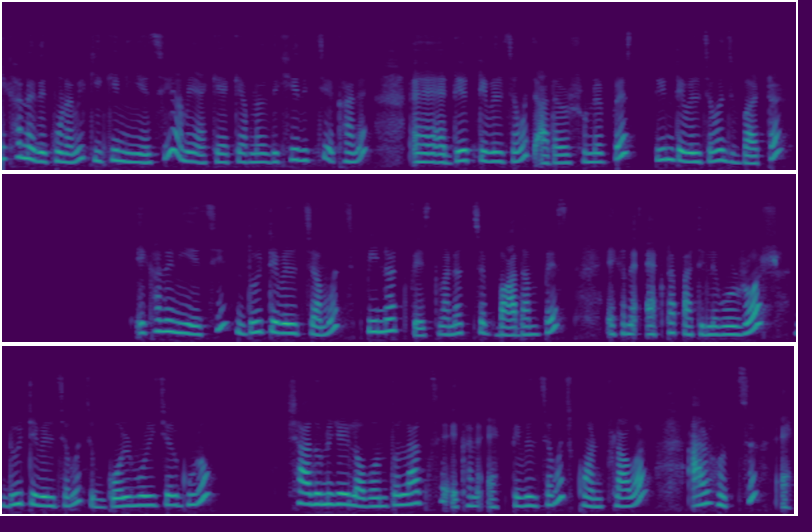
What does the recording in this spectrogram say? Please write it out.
এখানে দেখুন আমি কি কি নিয়েছি। আমি একে একে আপনাদের দেখিয়ে দিচ্ছি এখানে। দেড় টেবিল চামচ আদা, রসুনের পেস্ট, তিন টেবিল চামচ বাটার। এখানে নিয়েছি দুই টেবিল চামচ পিনাট পেস্ট মানে হচ্ছে বাদাম পেস্ট। এখানে একটা পাতিলেবুর রস, দুই টেবিল চামচ গোলমরিচের গুঁড়ো। স্বাদ অনুযায়ী লবণ তো লাগছে। এখানে এক টেবিল চামচ কর্নফ্লাওয়ার আর হচ্ছে এক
